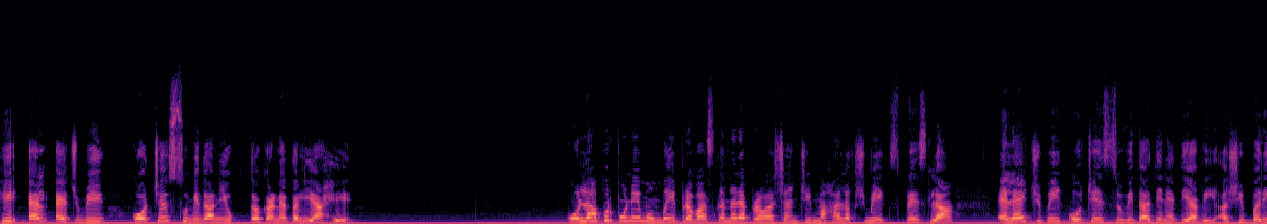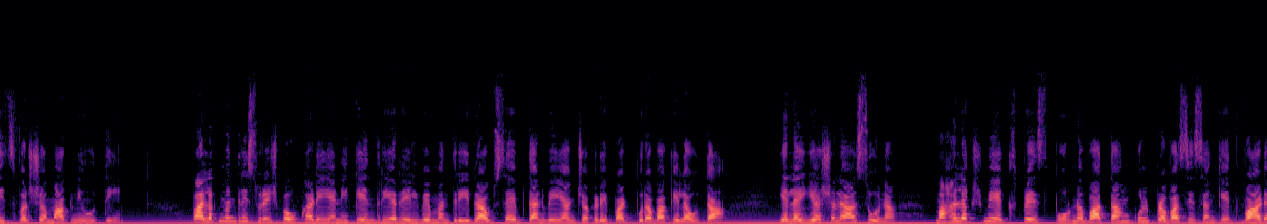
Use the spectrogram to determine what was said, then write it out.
ही एल एच बी कोचेस सुविधांयुक्त करण्यात आली आहे. कोल्हापूर पुणे मुंबई प्रवास करणाऱ्या प्रवाशांची महालक्ष्मी एक्सप्रेसला एल एच बी कोचेस सुविधा देण्यात यावी अशी बरीच वर्ष मागणी होती. पालकमंत्री सुरेश भाऊ खाडे यांनी केंद्रीय रेल्वे मंत्री रावसाहेब दानवे यांच्याकडे पाठपुरावा केला होता. याला यश आला असून महालक्ष्मी एक्सप्रेस पूर्ण वातांकुल प्रवासी संख्येत वाढ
